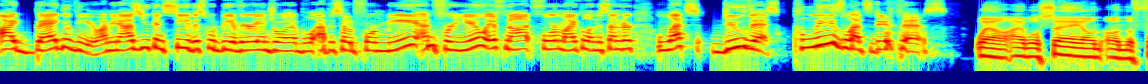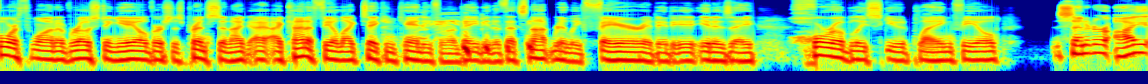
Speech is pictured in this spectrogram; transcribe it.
I beg of you. I mean, as you can see, this would be a very enjoyable episode for me and for you, if not for Michael and the senator. Let's do this. Please, let's do this. Well, I will say on, on the fourth one of roasting Yale versus Princeton, I I, I kind of feel like taking candy from a baby. that that's not really fair. It, it it is a horribly skewed playing field. Senator, I,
